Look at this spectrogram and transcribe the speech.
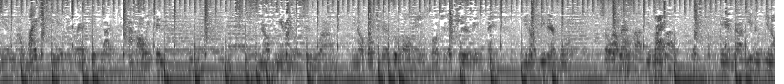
in my wife's kids and grandkids' life, I've always been there you know, being able to, uh, you know, go to their football games, go to their cheerleading things, you know, be there for them. So I was, Grandfather, right, and uh, even you know,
